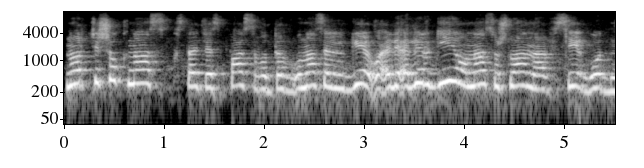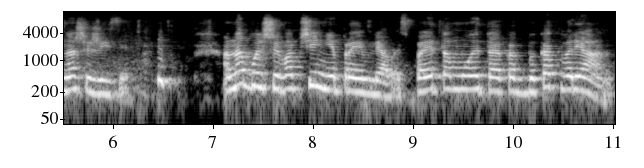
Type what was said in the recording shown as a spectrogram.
Ну, артишок нас, кстати, спас. Вот у нас аллергия, аллергия у нас ушла на все годы нашей жизни. она больше вообще не проявлялась. Поэтому это как бы как вариант.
